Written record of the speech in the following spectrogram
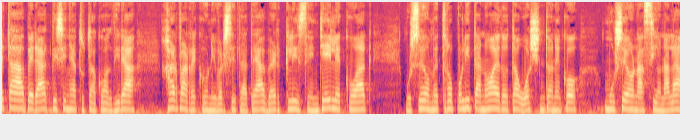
eta berak diseinatutakoak dira Harvardeko Unibertsitatea, Berkeley, St. Jailekoak, Museo Metropolitanoa edota Washingtoneko Museo Nazionala.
